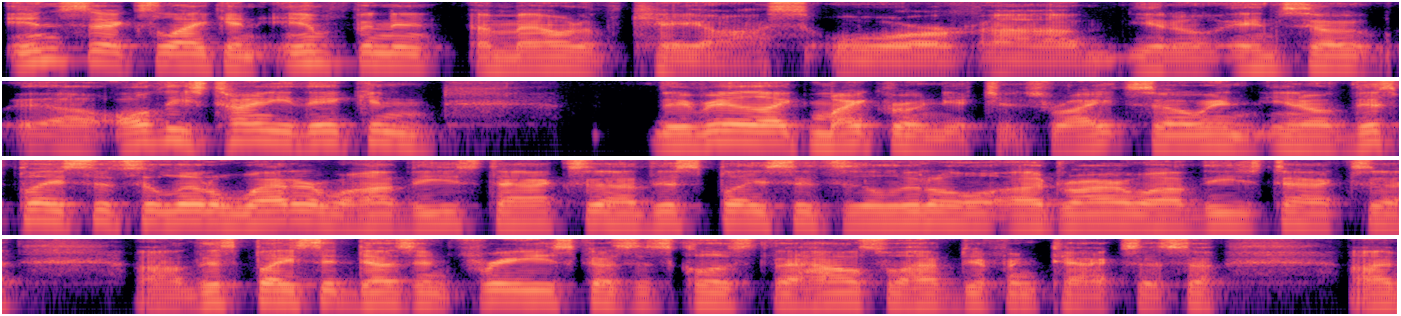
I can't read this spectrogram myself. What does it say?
insects like an infinite amount of chaos or um, you know and so uh, all these tiny they can they really like micro niches, right? So in you know this place it's a little wetter, we'll have these taxa. This place it's a little uh, drier, we'll have these taxa. Uh, this place it doesn't freeze because it's close to the house, we'll have different taxa. So uh,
